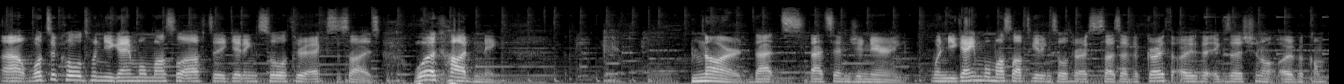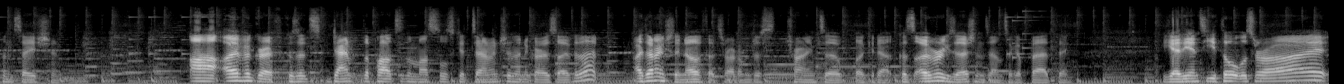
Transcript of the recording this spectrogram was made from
Uh, what's it called when you gain more muscle after getting sore through exercise? Work hardening. No, that's that's engineering. When you gain more muscle after getting sore through exercise, overgrowth, overexertion, or overcompensation. Uh, overgrowth, because it's damp, the parts of the muscles get damaged and then it grows over that. I don't actually know if that's right, I'm just trying to work it out, because overexertion sounds like a bad thing. You get the answer you thought was right.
